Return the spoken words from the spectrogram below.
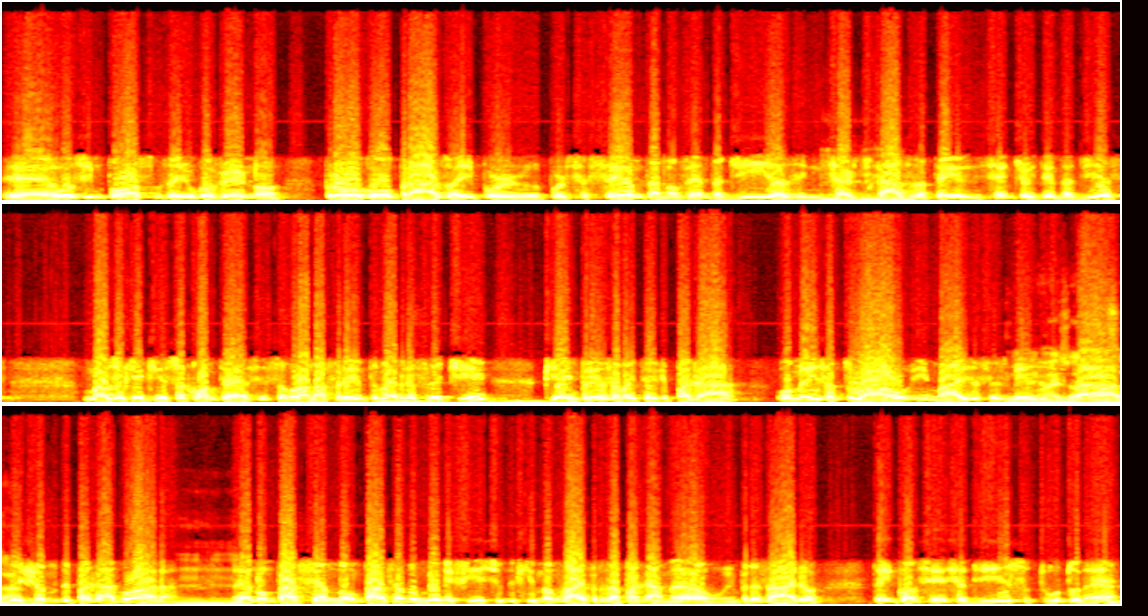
é, os impostos aí o governo prorrogou o prazo aí por, por 60, 90 dias, em uhum. certos casos até em 180 dias. Mas o que que isso acontece? Isso lá na frente vai refletir que a empresa vai ter que pagar o mês atual e mais esses meses mais que está deixando de pagar agora. Uhum. Né? Não está sendo, não tá sendo um benefício de que não vai precisar pagar, não. O empresário tem consciência disso, tudo, né?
